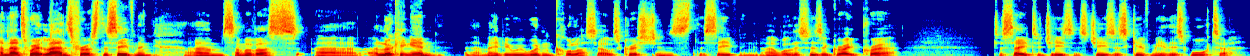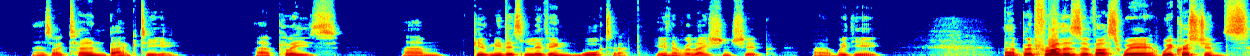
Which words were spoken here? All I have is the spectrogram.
And that's where it lands for us this evening. Um, some of us uh, are looking in. Uh, maybe we wouldn't call ourselves Christians this evening. Uh, well, this is a great prayer to say to Jesus, Jesus, give me this water as I turn back to you. Uh, please um, give me this living water in a relationship uh, with you. Uh, but for others of us, we're, we're Christians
